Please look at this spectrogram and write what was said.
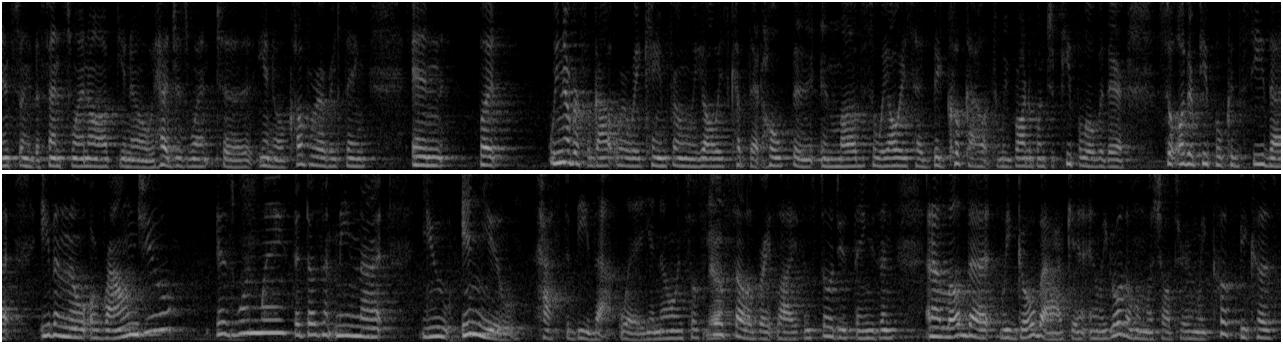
instantly the fence went up, you know, hedges went to, you know, cover everything. And but we never forgot where we came from. We always kept that hope and, and, love. So we always had big cookouts and we brought a bunch of people over there so other people could see that even though around you is one way, that doesn't mean that you in you has to be that way, you know, and so still yeah. celebrate life and still do things. And, and I love that we go back and, and, we go to the homeless shelter and we cook because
